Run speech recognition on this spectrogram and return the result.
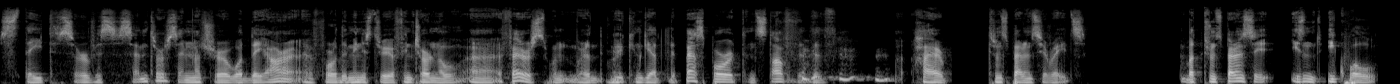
state service centers. I'm not sure what they are uh, for the Ministry of Internal uh, Affairs, when, where right. you can get the passport and stuff with higher transparency rates. But transparency isn't equal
